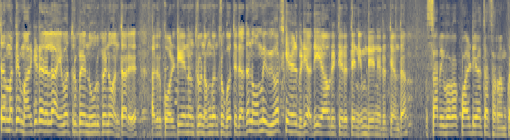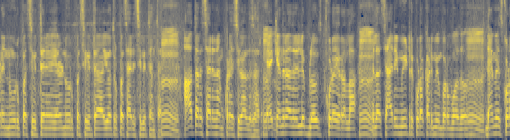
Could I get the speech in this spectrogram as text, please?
ಸರ್ ಮತ್ತೆ ಮಾರ್ಕೆಟ್ ಅಲ್ಲೆಲ್ಲ ಐವತ್ತು ರೂಪಾಯಿ ನೂರು ರೂಪಾಯಿನೂ ಅಂತಾರೆ. ಅದ್ರ ಕ್ವಾಲಿಟಿ ಏನಂತೂ ನಮ್ಗಂತರೂ ಗೊತ್ತಿದೆ. ಅದನ್ನು ಒಮ್ಮೆ ವ್ಯೂವರ್ಸ್ಗೆ ಹೇಳ್ಬಿಡಿ ಅದು ಯಾವ ರೀತಿ ಇರುತ್ತೆ ನಿಮ್ದು ಏನಿರುತ್ತೆ ಅಂತ. ಸರ್ ಇವಾಗ ಕ್ವಾಲಿಟಿ ಹೇಳ್ತಾರೆ ಸರ್ ನಮ್ಮ ಕಡೆ ನೂರು ರೂಪಾಯಿ ಸಿಗುತ್ತೆ ಎರಡ್ ನೂರು ರೂಪಾಯಿ ಸಿಗುತ್ತೆ ಐವತ್ತು ರೂಪಾಯಿ ಸ್ಯಾರಿ ಸಿಗುತ್ತೆ ಅಂತ. ಆ ತರ ಸ್ಯಾರಿ ನಮ್ ಕಡೆ ಸಿಗಲ್ಲ ಸರ್. ಯಾಕೆಂದ್ರೆ ಅದರಲ್ಲಿ ಬ್ಲೌಸ್ ಕೂಡ ಇರಲ್ಲ. ಇಲ್ಲ ಸ್ಯಾರಿ ಮೀಟರ್ ಕೂಡ ಕಡಿಮೆ ಬರ್ಬೋದು. ಡ್ಯಾಮೇಜ್ ಕೂಡ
